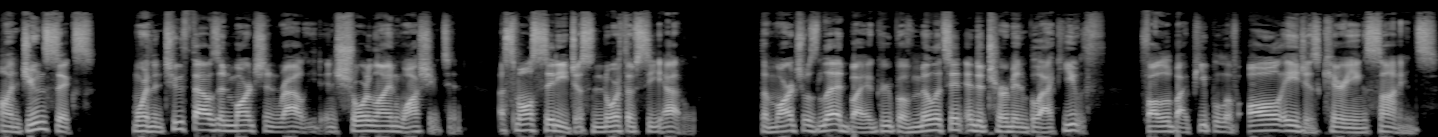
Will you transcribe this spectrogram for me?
On June 6, more than 2,000 marched and rallied in Shoreline, Washington, a small city just north of Seattle. The march was led by a group of militant and determined black youth, followed by people of all ages carrying signs.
